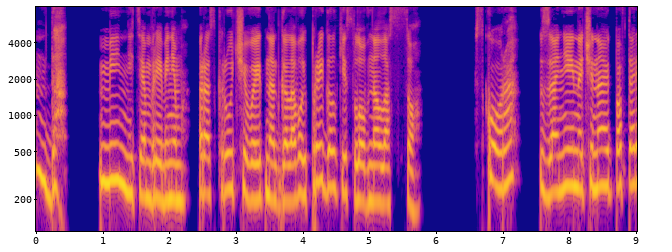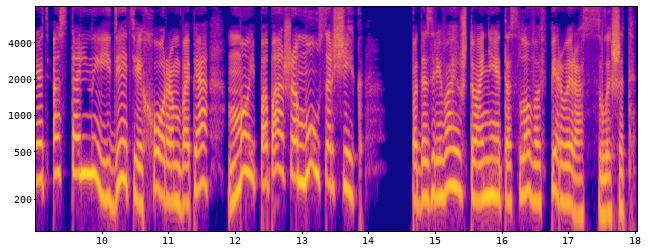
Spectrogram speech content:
да. Минни тем временем раскручивает над головой прыгалки, словно лассо. Скоро за ней начинают повторять остальные дети, хором вопя «Мой папаша мусорщик!». Подозреваю, что они это слово в первый раз слышат.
